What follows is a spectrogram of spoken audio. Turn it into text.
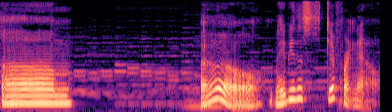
Um, oh, maybe this is different now.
